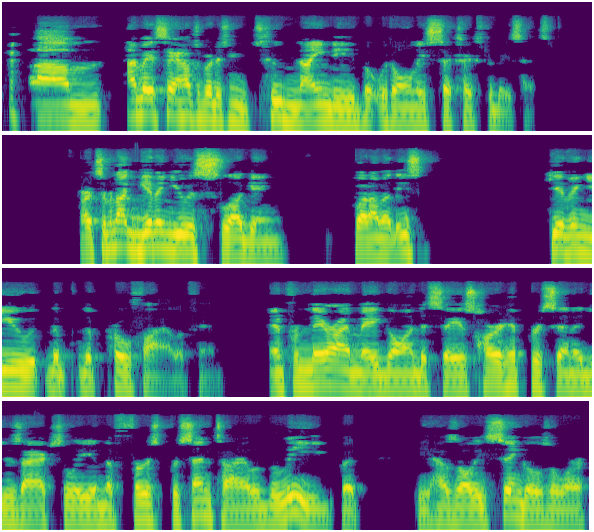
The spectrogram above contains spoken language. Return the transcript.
um, I may say Hanser Alberto 290, but with only six extra base hits. All right. So I'm not giving you his slugging, but I'm at least giving you the, the profile of him. And from there, I may go on to say his hard hit percentage is actually in the first percentile of the league, but he has all these singles or,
